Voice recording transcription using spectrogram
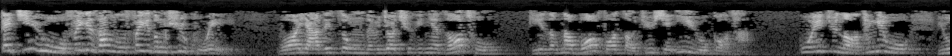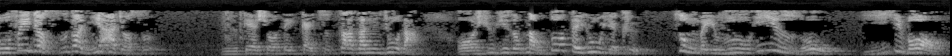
该几岳飞的任务非同小可哎！我丫的中途就去给你找错，给着那包袱找举些一月高查。过一句闹腾的话，岳飞叫四个，你也叫死。如该晓得该次扎人脚大，或许给着脑多得有一口，总为无一日一往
